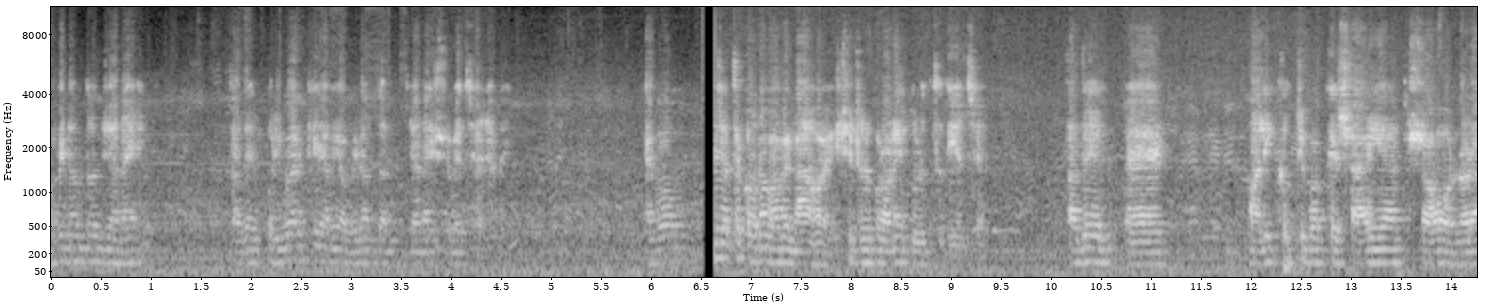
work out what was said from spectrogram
অভিনন্দন জানাই। তাদের পরিবারকে আমি অভিনন্দন জানাই, শুভেচ্ছা জানাই। এবং যাতে কোনোভাবে না হয় সেটার উপর অনেক গুরুত্ব দিয়েছে তাদের মালিক কর্তৃপক্ষের শাহরিয়াত সহ অন্যরা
